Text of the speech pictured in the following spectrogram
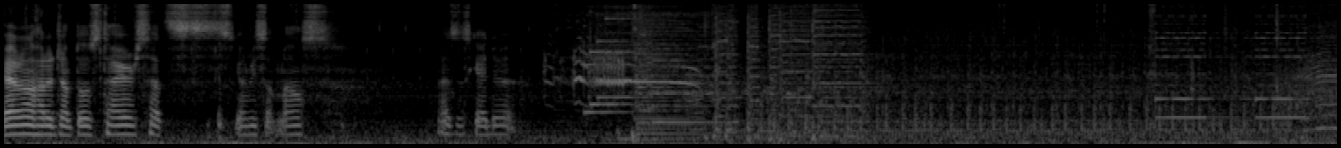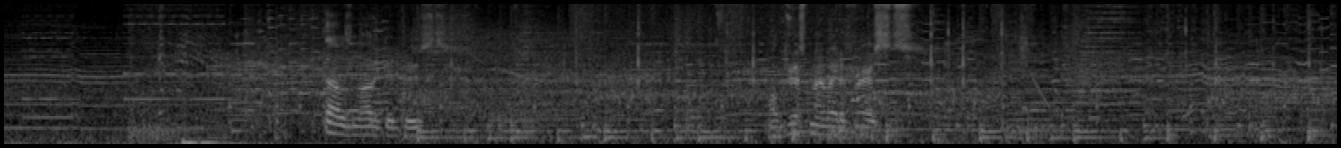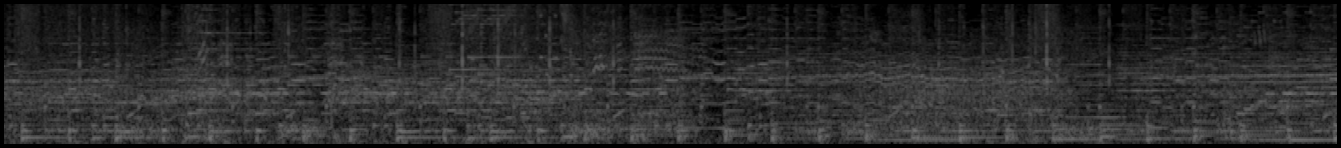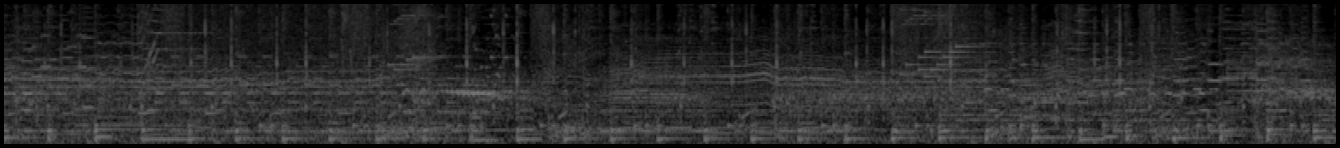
Yeah, I don't know how to jump those tires. That's gonna be something else. How does this guy do it? That was not a good boost. I'll drift my way to first.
